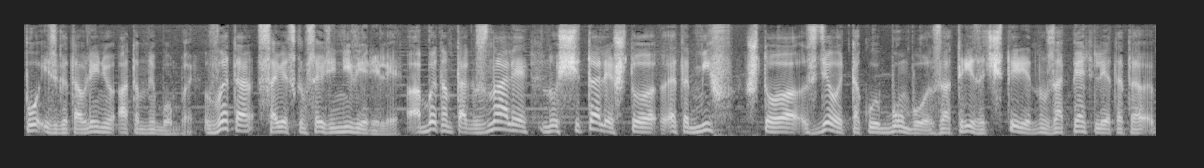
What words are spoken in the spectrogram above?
по изготовлению атомной бомбы. В это в Советском Союзе не верили. Об этом так знали, но считали, что это миф, что сделать такую бомбу за 3, за 4, ну, за 5 лет это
